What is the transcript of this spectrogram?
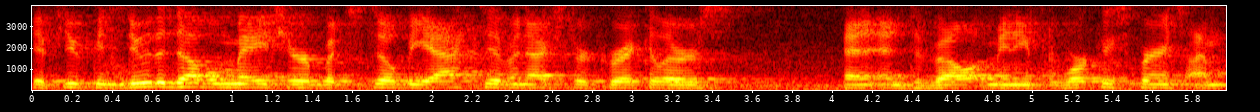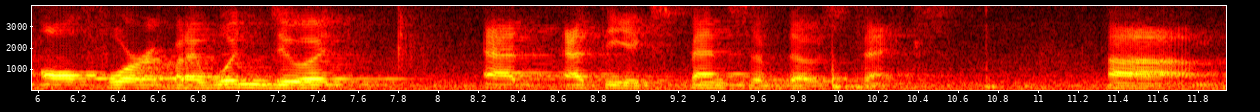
If you can do the double major but still be active in extracurriculars and, and develop meaningful work experience, I'm all for it, but I wouldn't do it at, at the expense of those things. Um,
